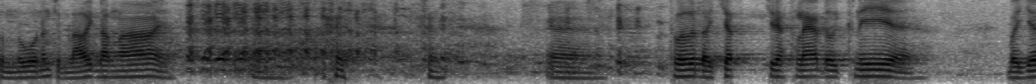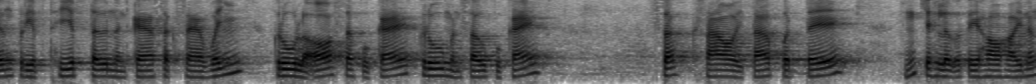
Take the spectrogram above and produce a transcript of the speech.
សំណួរហ្នឹងចម្លើយដឹងហើយធ្វើដោយចិត្តជ្រះថ្លាដូចគ្នា បើយើងប្រៀបធៀបទៅនឹងការសិក្សាវិញ គ្រូល្អសិស្សពូកែគ្រូមិនសូវពូកែសិស្សខ្សោយតើពិតទេចេះលើកឧទាហរណ៍ហើយហ្នឹង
